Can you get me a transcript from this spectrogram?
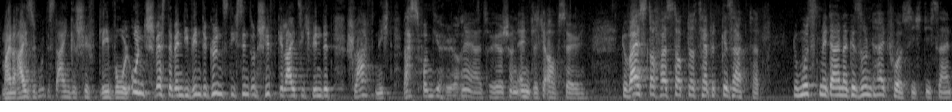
Mein Reisegut ist eingeschifft, leb wohl. Und, Schwester, wenn die Winde günstig sind und Schiffgeleit sich findet, schlaf nicht, lass von dir hören. Na ja, also hör schon endlich auf, Sören. Du weißt doch, was Dr. Tappet gesagt hat. Du musst mit deiner Gesundheit vorsichtig sein.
